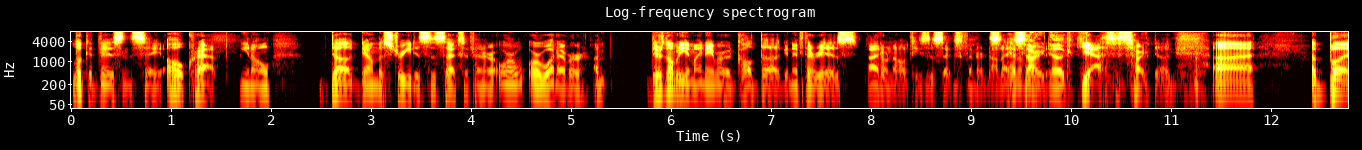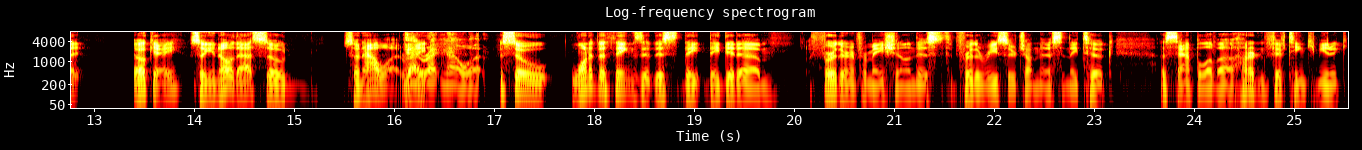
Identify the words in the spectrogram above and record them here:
look at this and say, oh crap, you know, Doug down the street is a sex offender or or whatever. I'm, there's nobody in my neighborhood called Doug, and if there is, I don't know if he's a sex offender or not. I haven't. Sorry, Doug. Yes, yeah, sorry, Doug. uh, but okay, so you know that. So so now what? Right. Yeah, right. Now what? So one of the things that this they they did um, further information on this, further research on this, and they took a sample of 115 community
